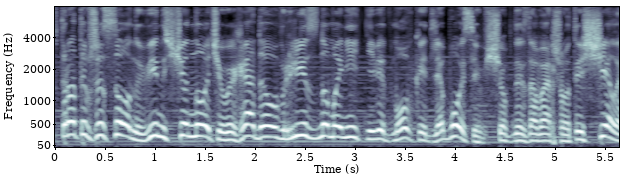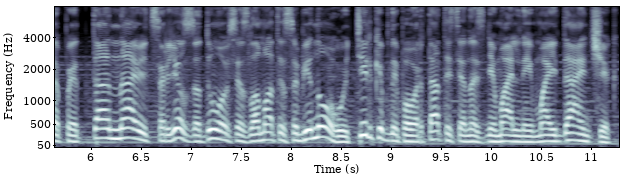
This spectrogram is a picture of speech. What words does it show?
Втративши сон, він щоночі вигадував різноманітні відмовки для босів, щоб не завершувати щелепи, та навіть серйозно задумався зламати собі ногу, тільки б не повертатися на знімальний майданчик.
